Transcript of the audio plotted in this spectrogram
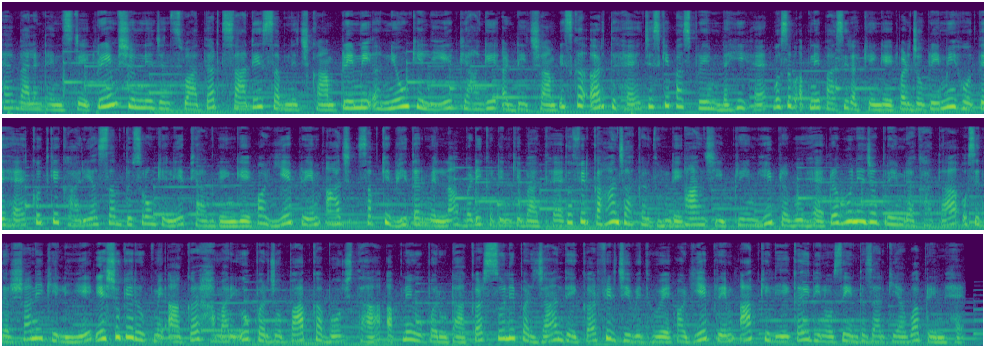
है वैलेंटाइंस डे प्रेम, शून्य, जन, स्वादर्थ, सादे सब निज काम, प्रेमी अन्यों के लिए त्यागे, अड्डी, चाम। इसका अर्थ है, जिसके पास प्रेम नहीं है, वो सब अपने पास ही रखेंगे। पर जो प्रेमी होते हैं, खुद के कार्य सब दूसरों के लिए त्याग देंगे। और ये प्रेम आज सबके भीतर मिलना बड़ी कठिन की बात है। तो फिर कहाँ जाकर ढूंढे? हाँ जी, प्रेम ही प्रभु है। प्रभु ने जो प्रेम रखा था, उसे दर्शाने के लिए यीशु के रूप में आकर हमारे ऊपर जो पाप का बोझ था, अपने ऊपर उठाकर, सूली पर जान देकर फिर जीवित हुए। और ये प्रेम आपके लिए कई दिनों से इंतज़ार किया हुआ प्रेम है।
